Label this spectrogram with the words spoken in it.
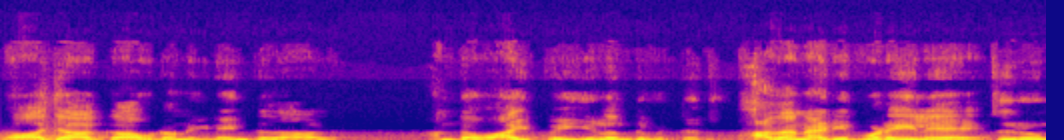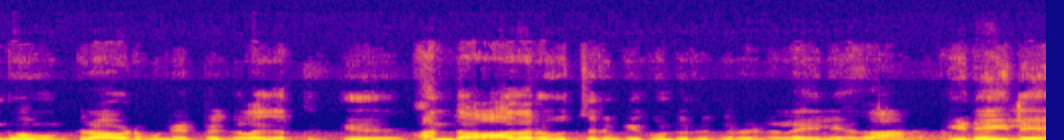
பாஜகவுடன் இணைந்ததால் அந்த வாய்ப்பை இழந்து விட்டது. அதன் அடிப்படையிலே திரும்பவும் திராவிட முன்னேற்ற கழகத்துக்கு அந்த ஆதரவு திரும்பி கொண்டிருக்கிற நிலையிலே தான் இடையிலே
